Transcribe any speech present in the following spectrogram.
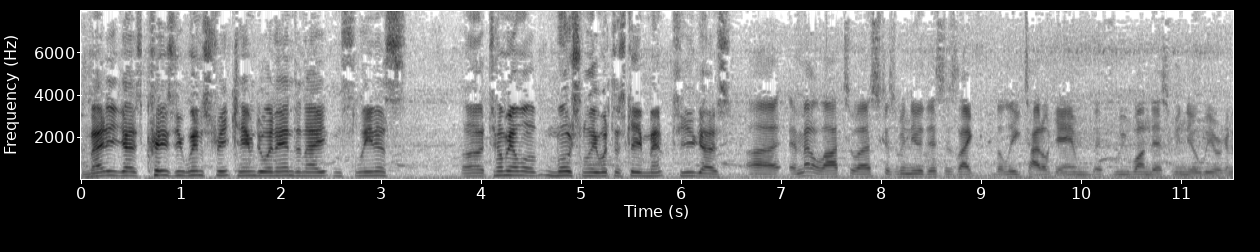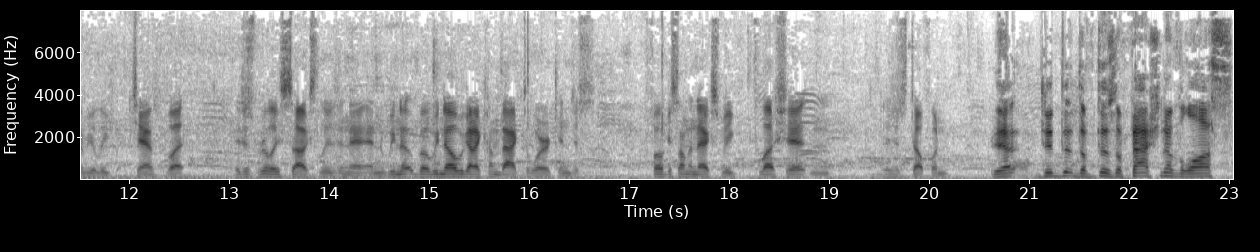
Matty, you guys' crazy win streak came to an end tonight in Salinas. Uh, tell me emotionally what this game meant to you guys. Uh, it meant a lot to us because we knew this is like the league title game. If we won this, we knew we were going to be league champs. But it just really sucks losing it, and we know. But we know we got to come back to work and just focus on the next week, flush it, and it's just a tough one. Yeah. Did the, the, does the fashion of the loss,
